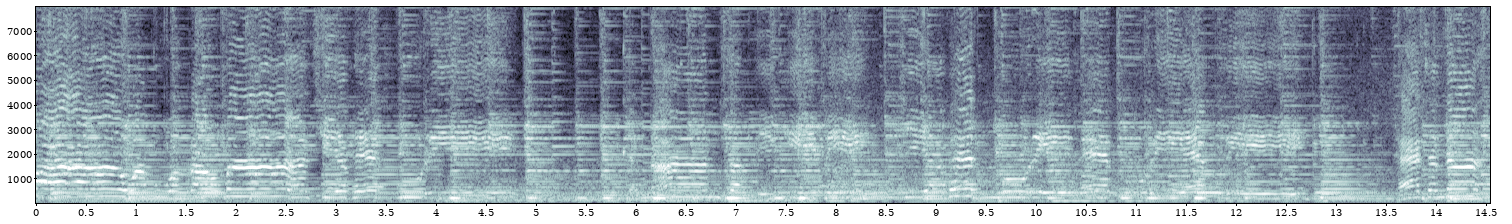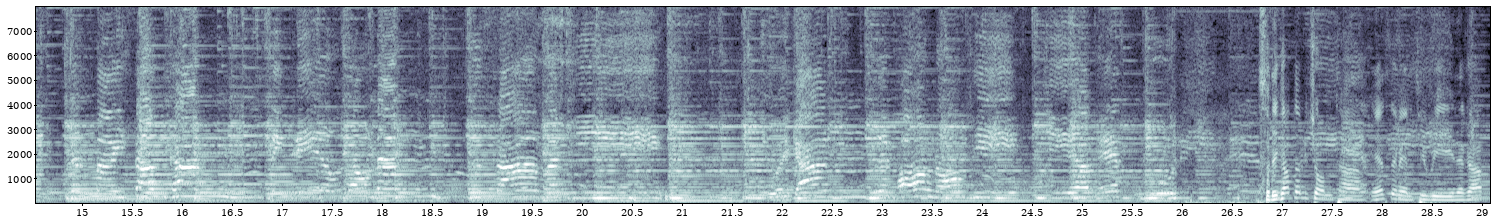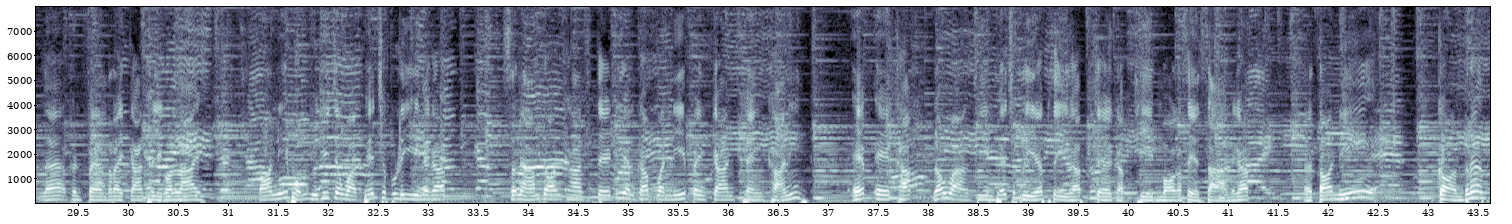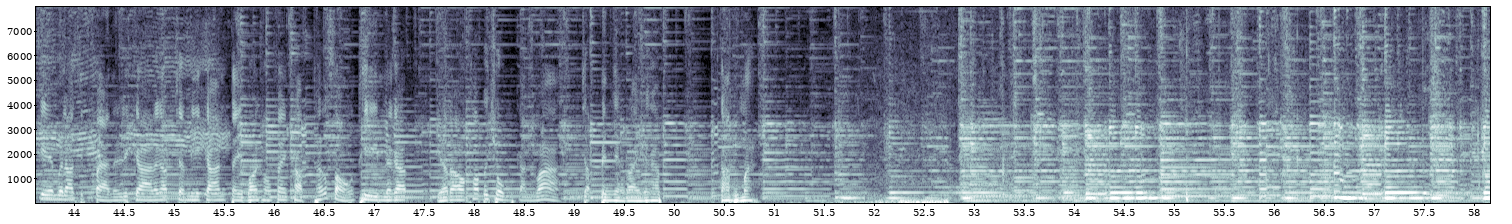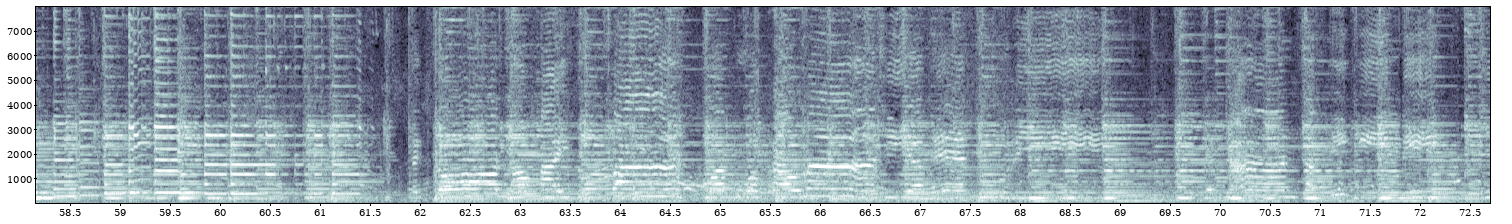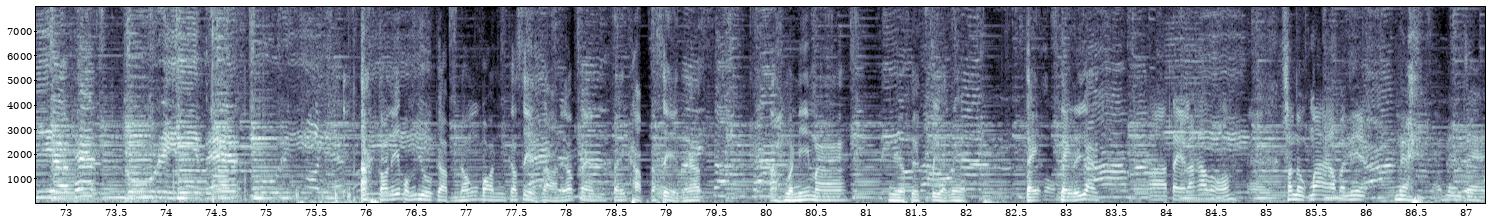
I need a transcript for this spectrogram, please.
fire. สวัสดีครับท่านผู้ชมทาง s m n TV นะครับและแฟนๆรายการเทลีกออนไลน์ ตอนนี้ผมอยู่ที่จังหวัดเพชรบุรีนะครับ สนามดอนคารสเตเดียมครับ วันนี้เป็นการแข่งขัน FA ครับระหว่างทีมเพชรบุรี FC ครับ เจอกับทีมมอเกษตรศาสตร์นะครับแต่ตอนนี้ก่อนเริ่มเกมเวลา 18 นาฬิกานะครับ จะมีการเตะบอลของแฟนคลับทั้ง 2 ทีมนะครับ เดี๋ยวเราเข้าไปชมกันว่าจะเป็นอย่างไรนะครับ ตามผมมา ผมอยู่กับน้องบอลเกษตรศาสตร์นะครับแฟนแฟนคลับเกษตรนะครับอะวันนี้มาเหงื่อเปียกๆเนี่ยเตะเตะหรือยังอ่าเตะแล้วครับผม สนุกมากครับวันนี้เหนื่อยเหนื่อยจริง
